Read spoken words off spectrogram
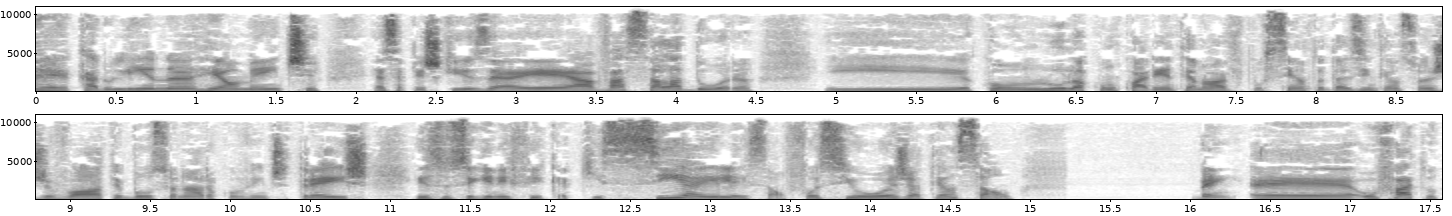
é, Carolina, realmente essa pesquisa é avassaladora. E com Lula com 49% das intenções de voto e Bolsonaro com 23%, isso significa que se a eleição fosse hoje, atenção, Bem, é, o fato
